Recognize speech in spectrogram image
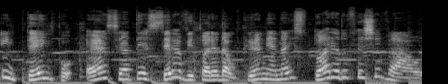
Em tempo, essa é a terceira vitória da Ucrânia na história do festival.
